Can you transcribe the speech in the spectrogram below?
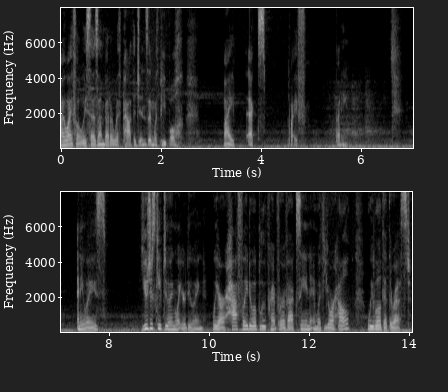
My wife always says I'm better with pathogens than with people. My ex-wife, Bunny. Anyways, you just keep doing what you're doing. We are halfway to a blueprint for a vaccine, and with your help, we will get the rest.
